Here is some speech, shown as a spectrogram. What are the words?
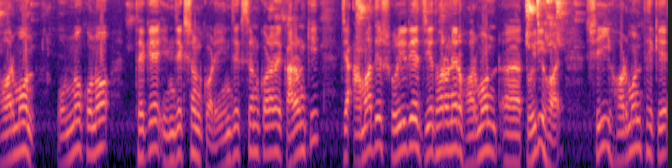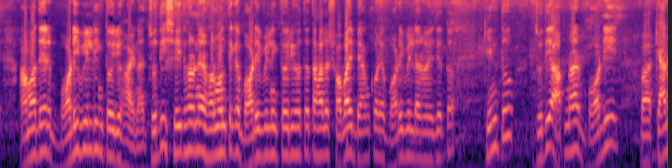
হরমোন অন্য কোনো থেকে ইনজেকশন করে। ইনজেকশন করার কারণ কি? যে আমাদের শরীরে যে ধরনের হরমোন তৈরি হয় সেই হরমোন থেকে আমাদের বডি বিল্ডিং তৈরি হয় না। যদি সেই ধরনের হরমোন থেকে বডি বিল্ডিং তৈরি হতো, তাহলে সবাই ব্যায়াম করে বডি বিল্ডার হয়ে যেত। কিন্তু যদি আপনার বডি বা কেন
